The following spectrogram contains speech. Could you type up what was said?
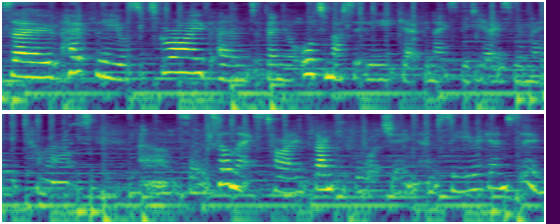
so hopefully you'll subscribe and then you'll automatically get the next videos when they come out so until next time thank you for watching and see you again soon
